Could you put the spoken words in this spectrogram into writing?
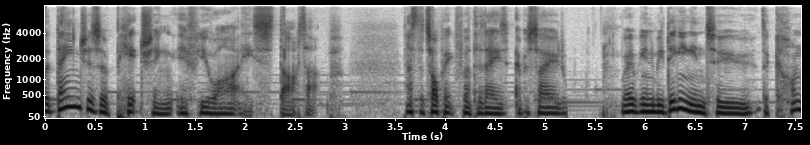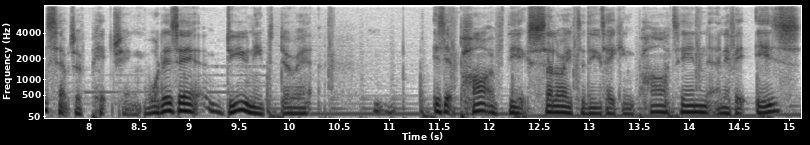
The dangers of pitching if you are a startup. That's the topic for today's episode. We're going to be digging into the concept of pitching. What is it? Do you need to do it? Is it part of the accelerator that you're taking part in? And if it is,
